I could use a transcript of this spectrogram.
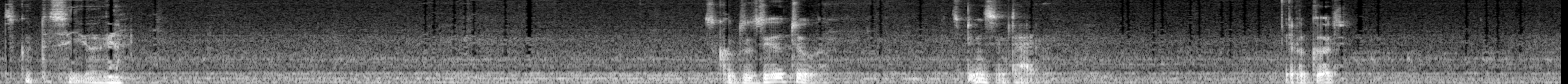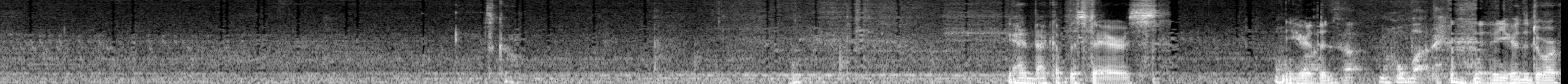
It's good to see you again. It's good to see you too. It's been some time. You look good. Let's go. You head back up the stairs. You hear the whole body. you hear the door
